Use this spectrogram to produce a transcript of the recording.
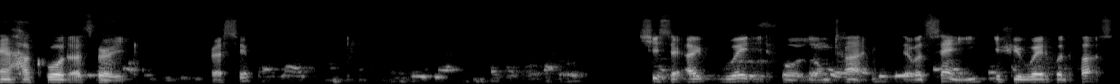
And her quote is very impressive. She said, I waited for a long time. They were saying, if you wait for the bus,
